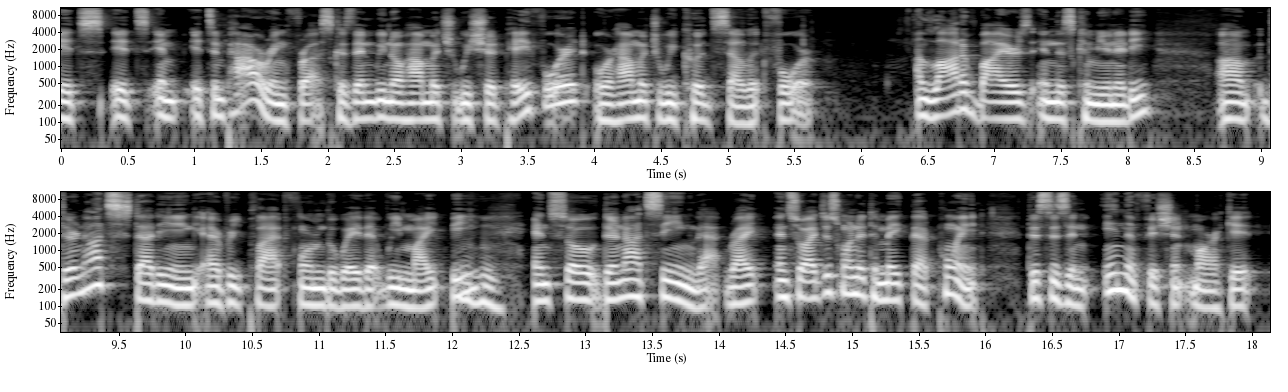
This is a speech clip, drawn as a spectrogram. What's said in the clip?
it's it's it's empowering for us because then we know how much we should pay for it or how much we could sell it for. A lot of buyers in this community um, they're not studying every platform the way that we might be. Mm-hmm. And so they're not seeing that, right? And so I just wanted to make that point. This is an inefficient market.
